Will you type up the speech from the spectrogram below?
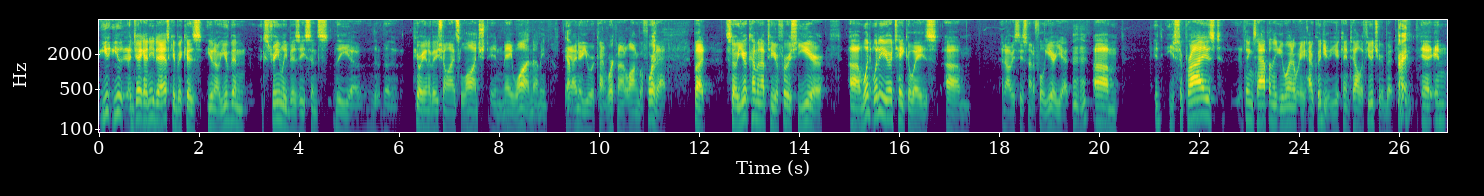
you, you, uh, Jake, I need to ask you because you know you've been extremely busy since the uh, the, the Peoria Innovation Alliance launched in May one. I mean, Yep. I know you were kind of working on it long before that, but so you're coming up to your first year. Uh, what what are your takeaways? Um, and obviously, it's not a full year yet. Um, it, you surprised things happen that you weren't aware. How could you? You can't tell the future. But Right. in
